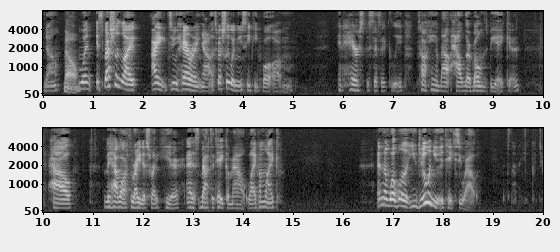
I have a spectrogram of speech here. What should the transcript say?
No. No. When especially like I do hair right now, especially when you see people um in hair specifically talking about how their bones be aching, how they have arthritis right here and it's about to take them out. Like I'm like, and then what will you do when you it takes you out? There's nothing you could do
